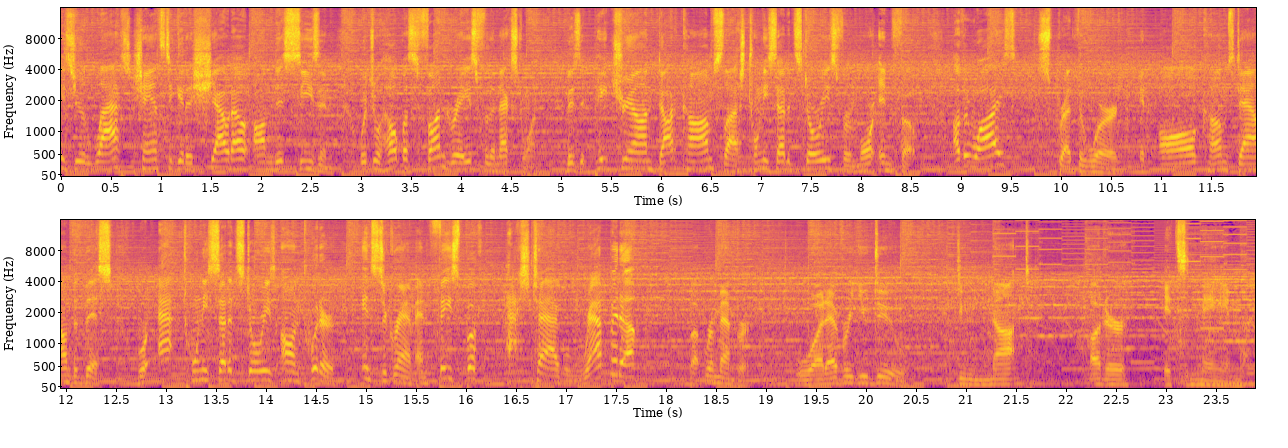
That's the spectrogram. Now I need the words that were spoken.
is your last chance to get a shout out on this season, which will help us fundraise for the next one. Visit patreon.com slash 20 stories for more info. Otherwise, spread the word. It all comes down to this. We're at 20 Stories on Twitter, Instagram, and Facebook. Hashtag wrap it up. But remember, whatever you do, do not utter its name.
